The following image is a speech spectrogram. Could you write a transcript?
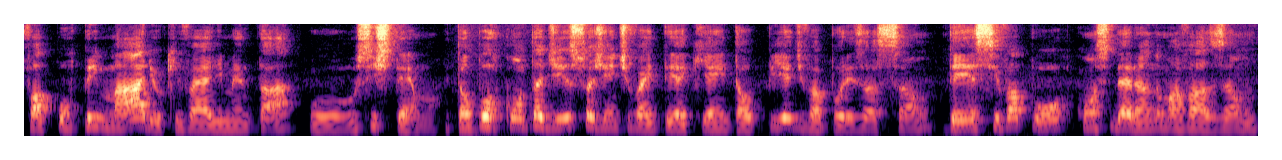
vapor primário que vai alimentar o sistema. Então, por conta disso, a gente vai ter aqui a entalpia de vaporização desse vapor, considerando uma vazão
